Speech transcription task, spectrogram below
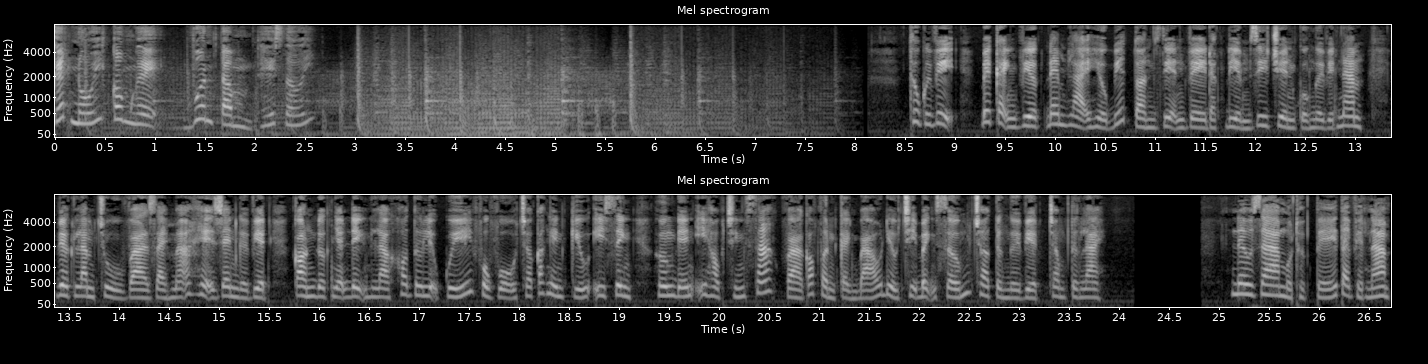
kết nối công nghệ vươn tầm thế giới. Thưa quý vị, bên cạnh việc đem lại hiểu biết toàn diện về đặc điểm di truyền của người Việt Nam, việc làm chủ và giải mã hệ gen người Việt còn được nhận định là kho tư liệu quý phục vụ cho các nghiên cứu y sinh hướng đến y học chính xác và góp phần cảnh báo điều trị bệnh sớm cho từng người Việt trong tương lai. Nêu ra một thực tế tại Việt Nam,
